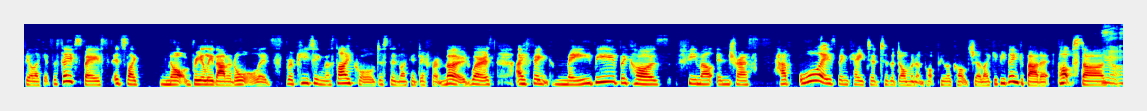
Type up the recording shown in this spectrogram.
feel like it's a safe space. It's like not really that at all. It's repeating the cycle just in like a different mode. Whereas I think maybe because female interests have always been catered to the dominant popular culture. Like if you think about it, pop stars, yeah.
